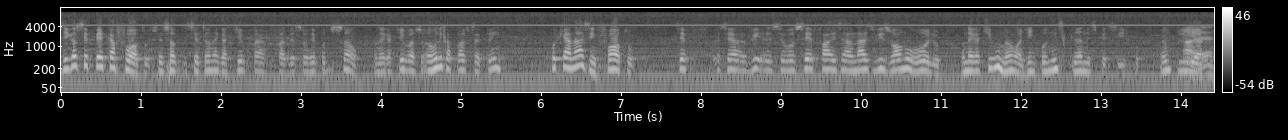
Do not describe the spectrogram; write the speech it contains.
diga você perca a foto, você só você tem um negativo para fazer a sua reprodução. O negativo é a única prova que você tem, porque a análise em foto, você, você, se você faz a análise visual no olho. O negativo não, a gente põe no scanner específico, amplia Ah, é?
